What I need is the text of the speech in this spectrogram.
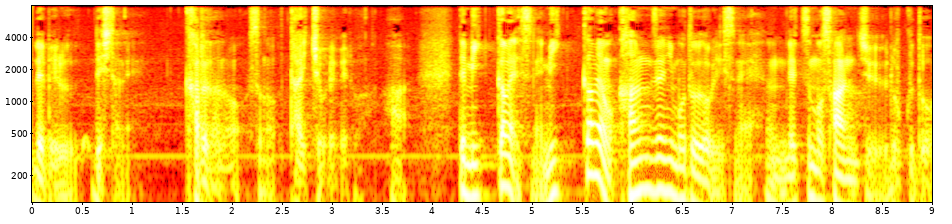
レベルでしたね、体のその体調レベルは。はい、で、3日目ですね、3日目も完全に元通りですね、熱も36度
